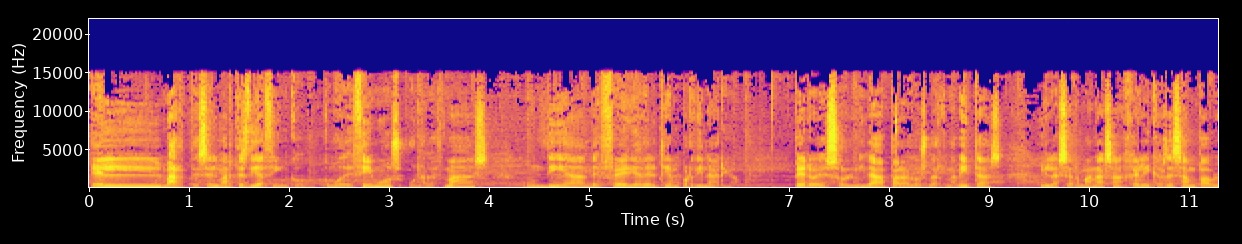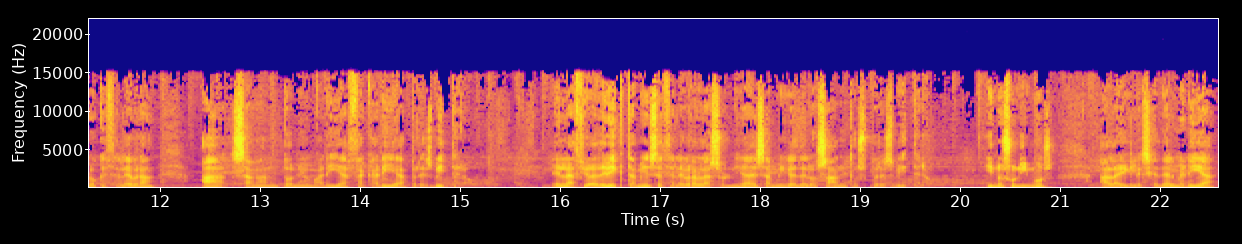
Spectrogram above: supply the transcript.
El martes, el martes día 5, como decimos, una vez más, un día de feria del tiempo ordinario pero es solemnidad para los bernabitas y las hermanas angélicas de San Pablo que celebran a San Antonio María Zacaría, presbítero. En la ciudad de Vic también se celebra la solemnidad de San Miguel de los Santos, presbítero. Y nos unimos a la iglesia de Almería,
